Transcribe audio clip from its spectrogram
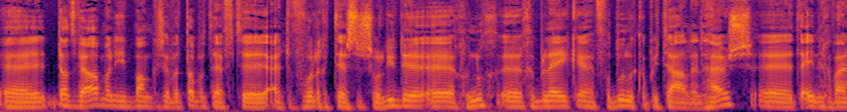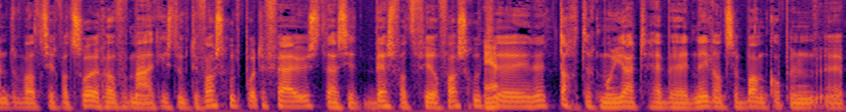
Uh, dat wel, maar die banken zijn wat dat betreft uh, uit de vorige testen solide uh, genoeg gebleken. Voldoende kapitaal in huis. het enige waar wat zich wat zorgen over maken is natuurlijk de vastgoedportefeuilles. Daar zit best wat veel vastgoed ja. in. 80 miljard hebben Nederlandse banken op een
